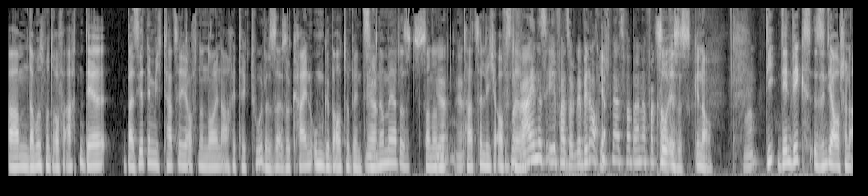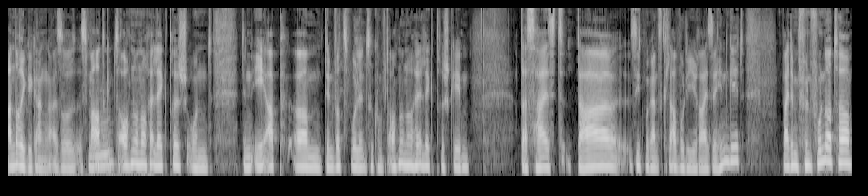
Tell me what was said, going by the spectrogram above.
Ähm, da muss man drauf achten. Der basiert nämlich tatsächlich auf einer neuen Architektur. Das ist also kein umgebauter Benziner ja. mehr, das ist, sondern ja, ja. tatsächlich auf das ist ein reines E-Fahrzeug. Der wird auch nicht mehr als Verbrenner verkauft. So ist es, genau. Die, den Weg sind ja auch schon andere gegangen. Also Smart mhm. gibt's auch nur noch elektrisch und den E-Up, ähm, den wird's wohl in Zukunft auch nur noch elektrisch geben. Das heißt, da sieht man ganz klar, wo die Reise hingeht. Bei dem 500er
